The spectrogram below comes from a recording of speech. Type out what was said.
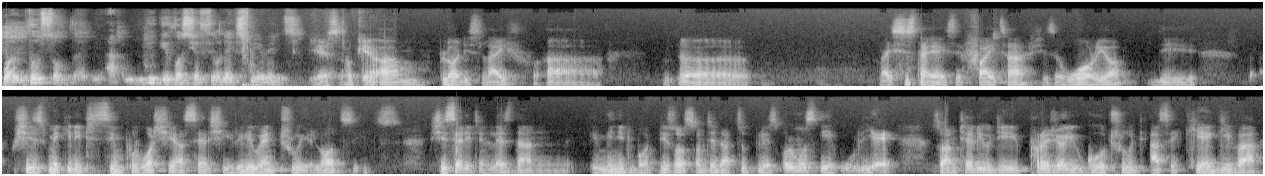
Well, those of the, uh, you give us your field experience. Yes, okay. Um, blood is life. Uh, uh, my sister is a fighter. She's a warrior. The she's making it simple. What she has said, she really went through a lot. It's she said it in less than a minute, but this was something that took place almost a whole year. So I'm telling you, the pressure you go through as a caregiver,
